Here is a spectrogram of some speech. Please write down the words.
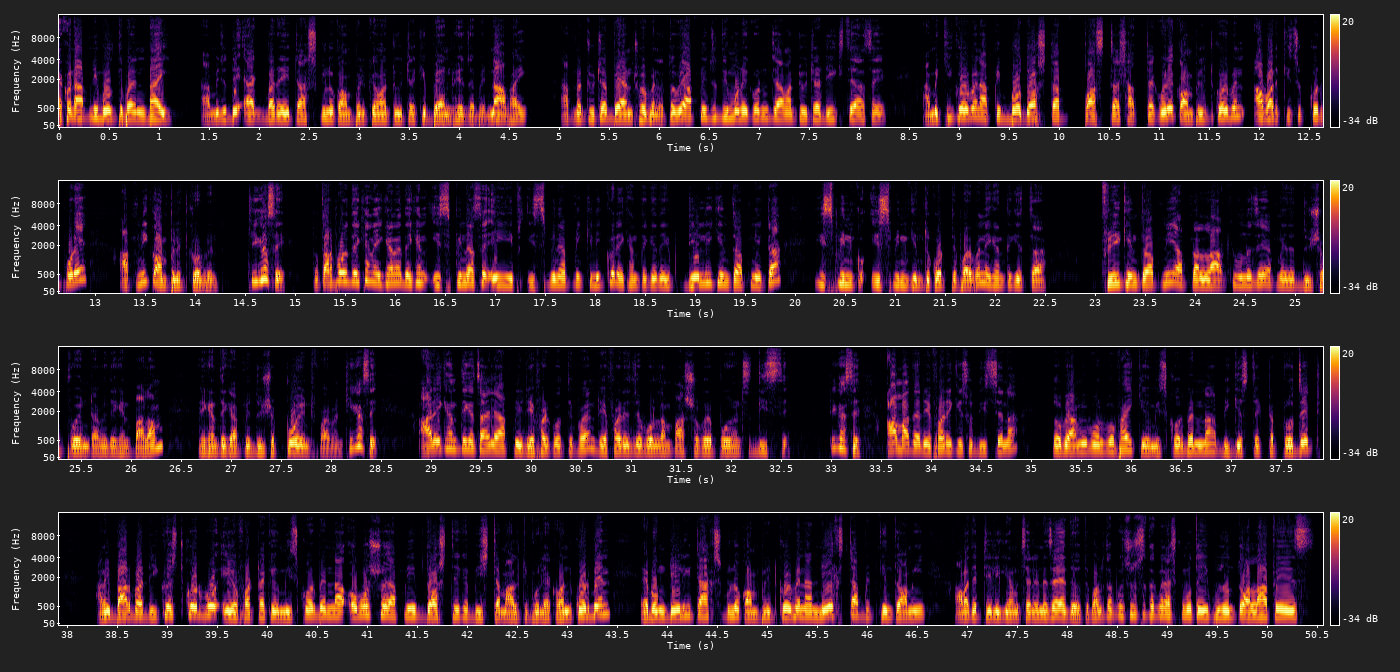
এখন আপনি বলতে পারেন, ভাই, আমি যদি একবার এই টাস্কগুলো কমপ্লিট করি, আমার টুইটার কি ব্যান্ড হয়ে যাবে? না, ভাই, আপনার টুইটার ব্যান্ড হবে না। তবে আপনি যদি মনে করেন যে আমার টুইটার রিক্সে আছে, আমি কি করবেন? আপনি দশটা, পাঁচটা, সাতটা করে কমপ্লিট করবেন। আবার কিছুক্ষণ পরে আপনি কমপ্লিট করবেন। ঠিক আছে? তো তারপরে দেখেন, এখানে দেখেন স্পিন আছে, এই স্পিনে আপনি ক্লিক করে এখান থেকে ডেলি কিন্তু আপনি একটা স্পিন স্পিন কিন্তু করতে পারবেন। এখান থেকে তা ফ্রি কিন্তু আপনি আপনার লাখ অনুযায়ী আপনি দুইশো পয়েন্ট আমি দেখেন পালাম, এখান থেকে আপনি দুইশো পয়েন্ট পাবেন, ঠিক আছে? আর এখান থেকে চাইলে আপনি রেফার করতে পারেন। রেফারে যে বললাম, পাঁচশো করে পয়েন্টস দিচ্ছে। ঠিক আছে? আমাদের রেফারে কিছু দিচ্ছে না। তবে আমি বলব ভাই, কেউ মিস করবেন না। বিগেস্ট একটা প্রজেক্ট আমি বারবার রিকোয়েস্ট করব, এই অফারটা কেউ মিস করবেন না। অবশ্যই আপনি দশ থেকে বিশটা মাল্টিপুল অ্যাকাউন্ট করবেন এবং ডেলি টাস্কগুলো কমপ্লিট করবেন। আর নেক্সট আপডেট কিন্তু আমি আমাদের টেলিগ্রাম চ্যানেলে জানিয়ে দেবো। তো ভালো থাকবেন, সুস্থ থাকবেন। আজকের মতো এই পর্যন্ত। আল্লাহ হাফেজ।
